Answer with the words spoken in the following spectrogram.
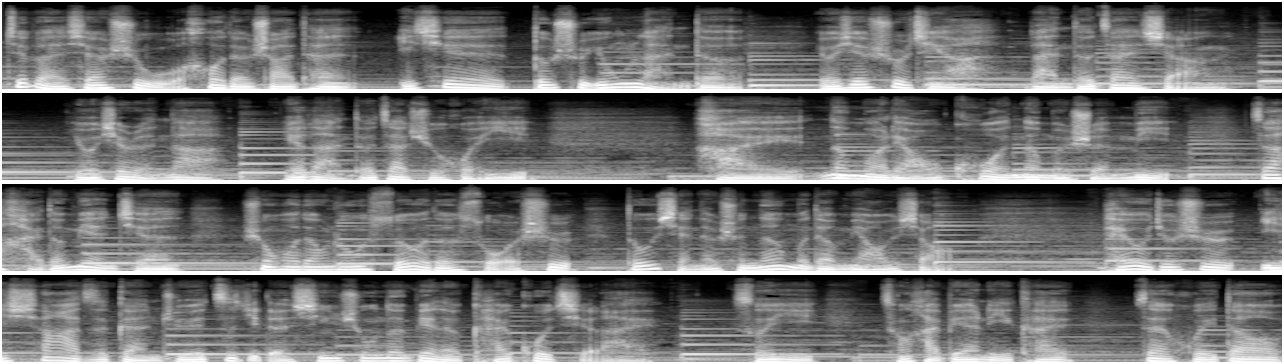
这本像是午后的沙滩，一切都是慵懒的，有些事情啊懒得再想，有些人呐也懒得再去回忆。海那么辽阔，那么神秘，在海的面前，生活当中所有的琐事都显得是那么的渺小。还有就是一下子感觉自己的心胸都变得开阔起来，所以从海边离开，再回到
